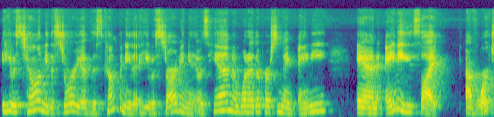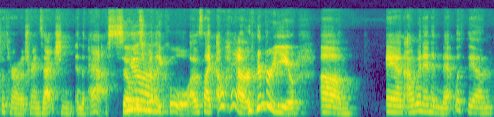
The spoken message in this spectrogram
he was telling me the story of this company that he was starting, and it was him and one other person named Amy. And Amy's like, I've worked with her on a transaction in the past. So it was really cool. I was like, oh hey, I remember you. Um, and I went in and met with them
